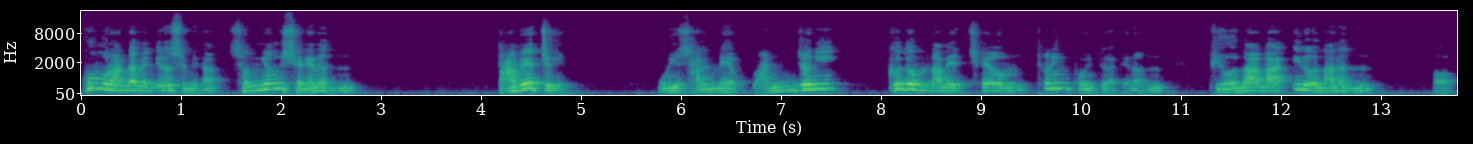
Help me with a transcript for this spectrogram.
구분한다면 이렇습니다. 성령 세례는 단회적인 우리 삶에 완전히 거듭남의 체험 터닝 포인트가 되는 변화가 일어나는 어,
